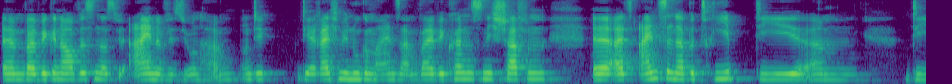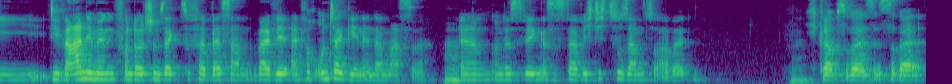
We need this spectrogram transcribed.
ähm, weil wir genau wissen, dass wir eine Vision haben und die, die erreichen wir nur gemeinsam, weil wir können es nicht schaffen, äh, als einzelner Betrieb die, ähm, die, die Wahrnehmung von deutschem Sekt zu verbessern, weil wir einfach untergehen in der Masse. Mhm. Ähm, und deswegen ist es da wichtig, zusammenzuarbeiten. Ich glaube sogar, es ist sogar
